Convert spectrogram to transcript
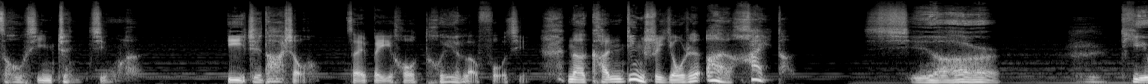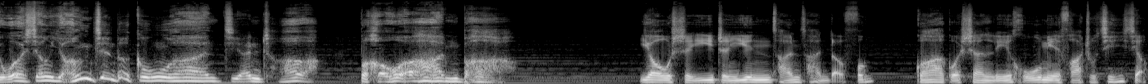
邹鑫震惊了，一只大手在背后推了父亲，那肯定是有人暗害他。心儿，替我向阳间的公安检查报案吧。又是一阵阴惨惨的风，刮过山林，湖面发出尖响，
